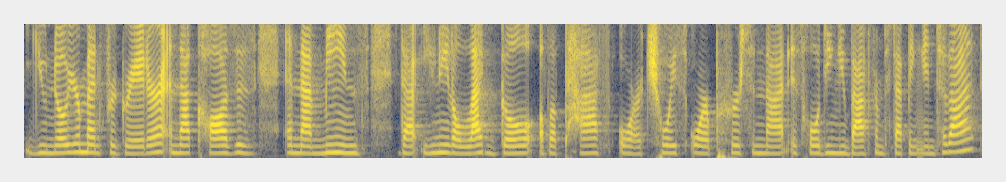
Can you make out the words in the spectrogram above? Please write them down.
you know you're meant for greater, and that causes and that means that you need to let go of a path or a choice or a person that is holding you back from stepping into that.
